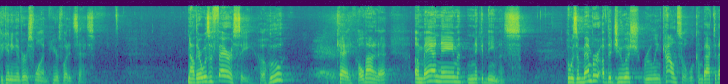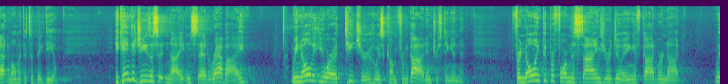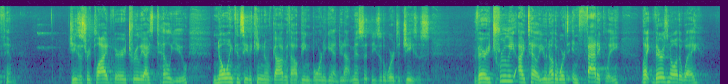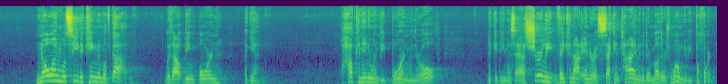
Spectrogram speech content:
beginning in verse 1. Here's what it says. Now there was a Pharisee. A who? Okay, hold on to that. A man named Nicodemus, who was a member of the Jewish ruling council. We'll come back to that in a moment. That's a big deal. He came to Jesus at night and said, Rabbi, we know that you are a teacher who has come from God. Interesting, isn't it? For no one could perform the signs you are doing if God were not with him. Jesus replied, Very truly, I tell you, no one can see the kingdom of God without being born again. Do not miss it. These are the words of Jesus. Very truly, I tell you, in other words, emphatically, like there is no other way. No one will see the kingdom of God without being born again. How can anyone be born when they're old? Nicodemus asked. Surely they cannot enter a second time into their mother's womb to be born.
